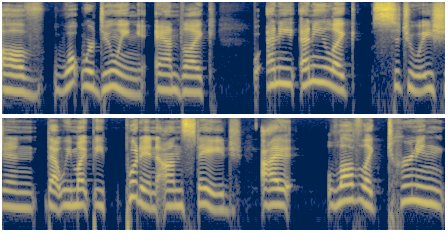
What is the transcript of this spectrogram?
of what we're doing and like any any like situation that we might be put in on stage i love like turning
